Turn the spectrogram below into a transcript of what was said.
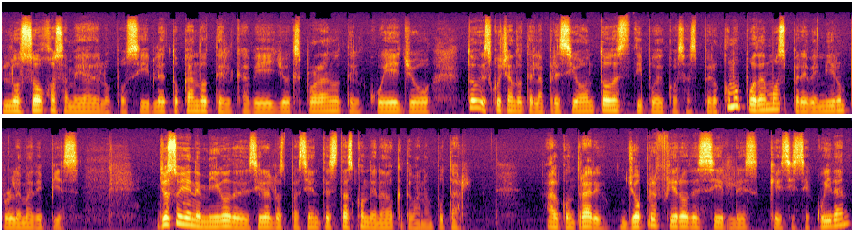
los ojos a medida de lo posible, tocándote el cabello, explorándote el cuello, todo, escuchándote la presión, todo este tipo de cosas. Pero ¿cómo podemos prevenir un problema de pies? Yo soy enemigo de decirle a los pacientes, estás condenado que te van a amputar. Al contrario, yo prefiero decirles que si se cuidan,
